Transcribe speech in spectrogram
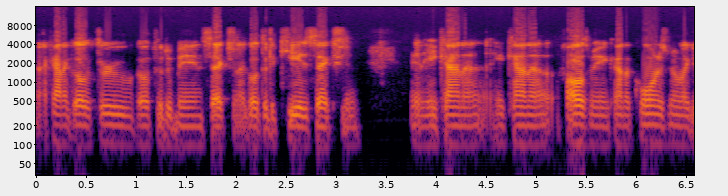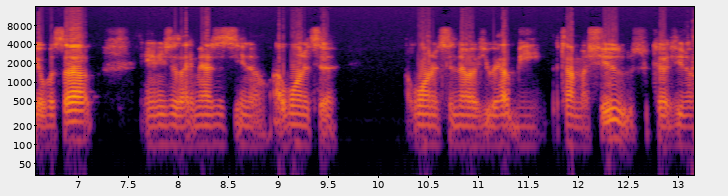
I kind of go through go through the men's section, I go through the kids section, and he kind of he kind of follows me and kind of corners me. I'm like, "Yo, what's up?" And he's just like, "Man, I just you know, I wanted to, I wanted to know if you would help me tie my shoes because you know,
